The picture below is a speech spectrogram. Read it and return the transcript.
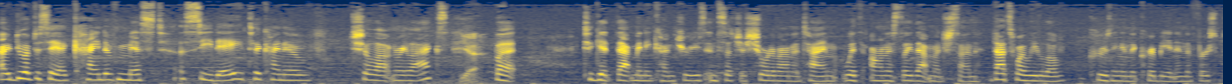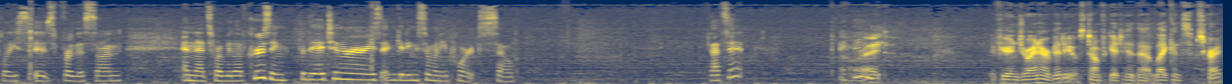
i do have to say i kind of missed a sea day to kind of chill out and relax Yeah. but to get that many countries in such a short amount of time with honestly that much sun that's why we love cruising in the caribbean in the first place is for the sun and that's why we love cruising for the itineraries and getting so many ports so that's it I think. right. If you're enjoying our videos, don't forget to hit that like and subscribe.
